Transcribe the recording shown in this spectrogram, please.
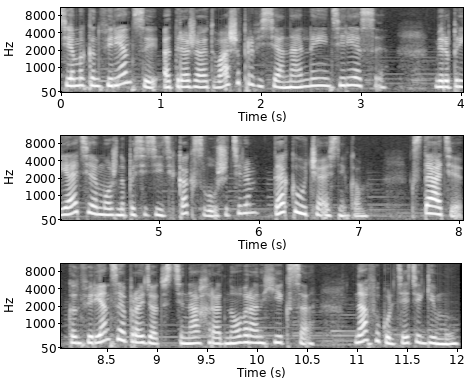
Темы конференции отражают ваши профессиональные интересы. Мероприятие можно посетить как слушателям, так и участникам. Кстати, конференция пройдет в стенах родного Ранхикса на факультете ГИМУ.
